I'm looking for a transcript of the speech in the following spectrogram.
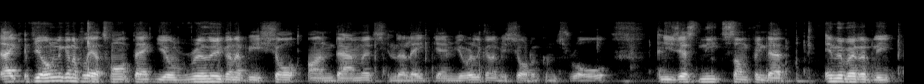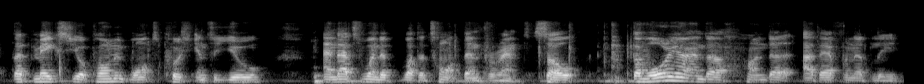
like if you're only gonna play a taunt deck you're really gonna be short on damage in the late game. You're really gonna be short on control. And you just need something that inevitably that makes your opponent want to push into you. And that's when the what the taunt then prevents. So the warrior and the hunter are definitely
